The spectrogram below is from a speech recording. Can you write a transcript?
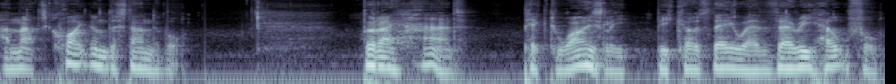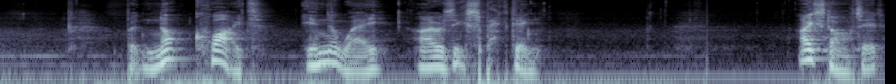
and that's quite understandable. But I had picked wisely because they were very helpful, but not quite in the way I was expecting. I started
